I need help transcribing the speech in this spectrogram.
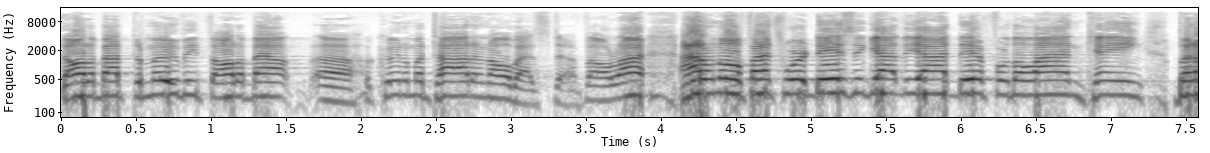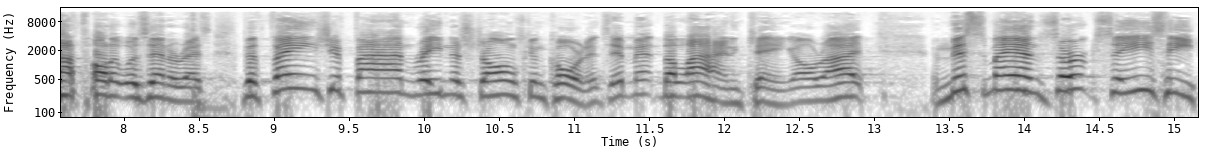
Thought about the movie, thought about uh, Hakuna Matata and all that stuff, all right? I don't know if that's where Disney got the idea for the Lion King, but I thought it was interesting. The things you find reading the Strong's Concordance, it meant the Lion King, all right? And this man Xerxes, he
